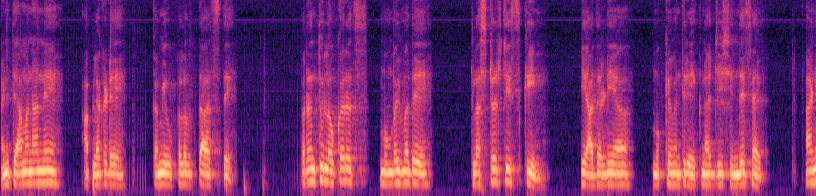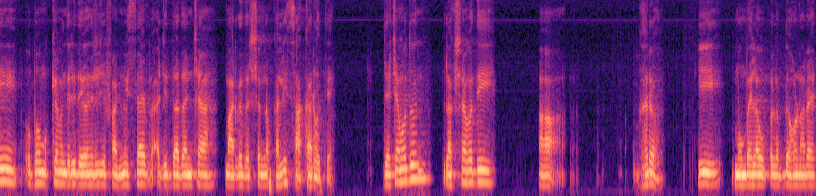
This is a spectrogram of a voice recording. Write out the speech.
आणि त्या मनाने आपल्याकडे कमी उपलब्धता असते. परंतु लवकरच मुंबईमध्ये क्लस्टरची स्कीम ही आदरणीय मुख्यमंत्री एकनाथजी शिंदेसाहेब आणि उपमुख्यमंत्री देवेंद्रजी फडणवीस साहेब अजितदादांच्या मार्गदर्शनाखाली साकार होते. ज्याच्यामधून लक्षावधी घरं ही मुंबईला उपलब्ध होणार आहेत.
